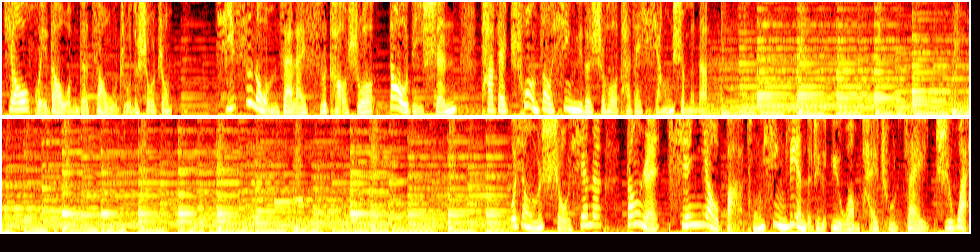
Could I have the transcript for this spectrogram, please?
交回到我们的造物主的手中？其次呢，我们再来思考说，到底神他在创造性欲的时候，他在想什么呢？我想，我们首先呢，当然先要把同性恋的这个欲望排除在之外，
